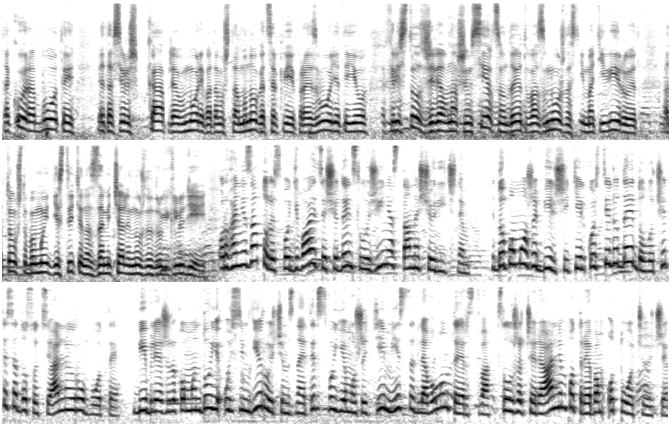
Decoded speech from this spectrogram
Такой работы – это всего лишь капля в море, потому что много церквей производит ее. Христос, живя в нашем сердце, Он дает возможность и мотивирует о том, чтобы мы действительно замечали нужды других людей. Організатори сподіваються, що день служіння стане щорічним і допоможе більшій кількості людей долучитися до соціальної роботи. Біблія ж рекомендує усім віруючим знайти в своєму житті місце для волонтерства, служачи реальним потребам оточуючих.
